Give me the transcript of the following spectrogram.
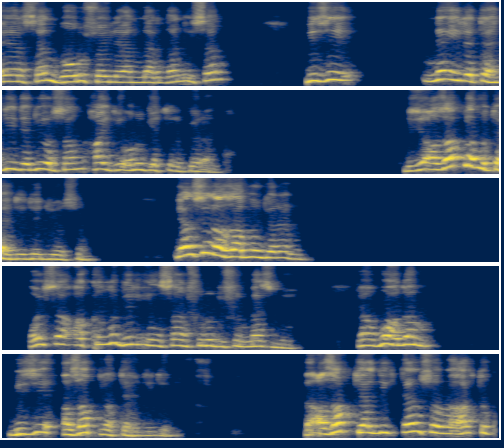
eğer sen doğru söyleyenlerden isen bizi ne ile tehdit ediyorsan haydi onu getirip görelim. Bizi azapla mı tehdit ediyorsun? Gelsin azabını görelim. Oysa akıllı bir insan şunu düşünmez mi? Ya bu adam bizi azapla tehdit ediyor. Ve azap geldikten sonra artık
